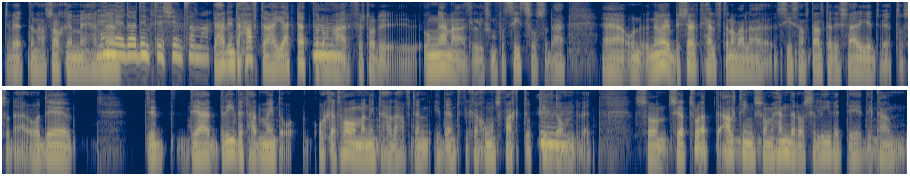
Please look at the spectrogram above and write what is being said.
du vet, den här saken med henne. henne du hade inte känt samma. Jag hade inte haft det här hjärtat för mm. de här förstår du, ungarna liksom på SIS och sådär. Eh, och nu har jag besökt hälften av alla SIS-anstalter i Sverige. Du vet, och så där. Och det, det, det här drivet hade man inte orkat ha om man inte hade haft en identifikationsfaktor till mm. dem. Du vet. Så, så jag tror att allting som händer oss i livet, det, det kan,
